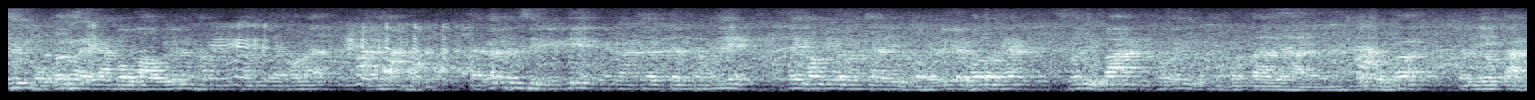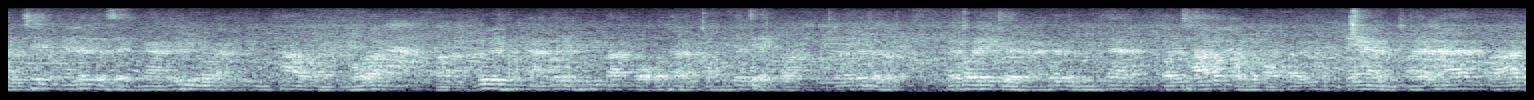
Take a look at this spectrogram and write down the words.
ซึ่งผมก็พยายามเบาๆเรื่องทำทำเมียเขาแล้วนะครับแต่ก็เป็นสิ่งหนึ่งที่เป็นการเตือนเตือนทำให้ให้เขามีกำลังใจอยู่ต่อไปเรื่อยๆเพราะตอนเนี้ยเขาอยู่บ้านเขาก็อยู่กับสองคนตายายนะแล้วผมก็จะมีโอกาสอย่างเช่นวันนี้ถ้าเกิดเสร็จงานก็จะมีโอกาสไปกินข้าวกันเพราะว่าเอ่อด้วยทำงานก็อย่างที่พี่ตาบอกว่าถ่ายละครก็ ก็ก่อนจะออกไปก็ของแก้ไปนะฟ้าไป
